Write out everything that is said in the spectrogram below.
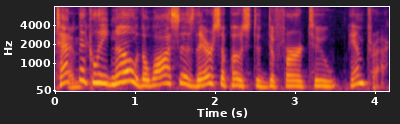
Technically, and, no. The law says they're supposed to defer to Amtrak.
